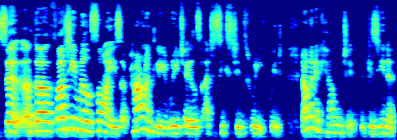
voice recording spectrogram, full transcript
So uh, the 30 mil size apparently retails at 63 quid. Now I'm going to count it because, you know,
